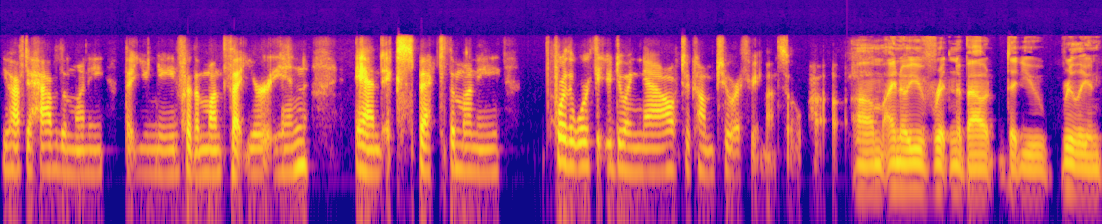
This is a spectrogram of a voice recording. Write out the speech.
You have to have the money that you need for the month that you're in and expect the money for the work that you're doing now to come two or three months. So, uh, Um, I know you've written about that you really en-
